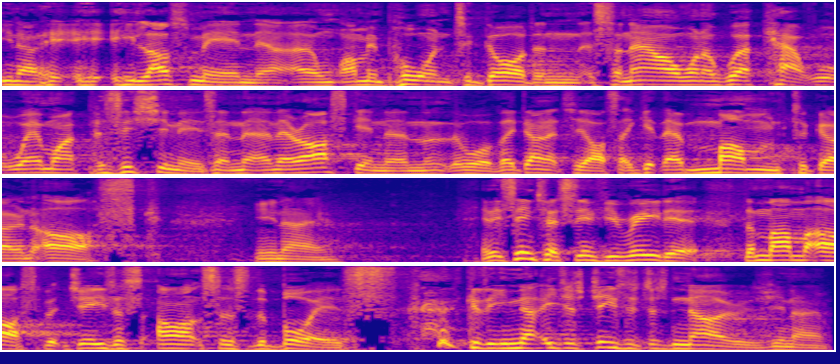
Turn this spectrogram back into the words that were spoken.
you know, he, he loves me, and uh, I'm important to God, and so now I want to work out where my position is. And, and they're asking, and well, they don't actually ask; they get their mum to go and ask. You know, and it's interesting if you read it, the mum asks, but Jesus answers the boys because he, he just Jesus just knows, you know.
